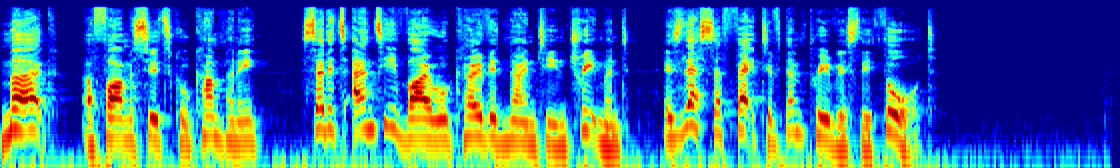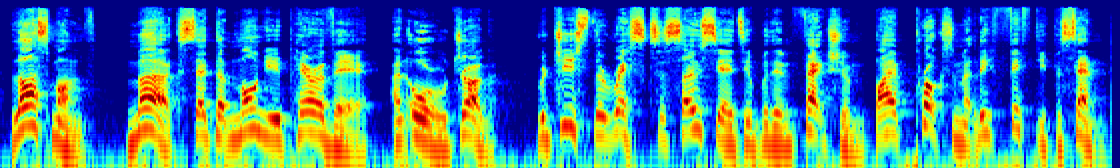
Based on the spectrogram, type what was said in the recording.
Merck, a pharmaceutical company, said its antiviral COVID 19 treatment is less effective than previously thought. Last month, Merck said that molnupiravir, an oral drug, reduced the risks associated with infection by approximately 50%.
